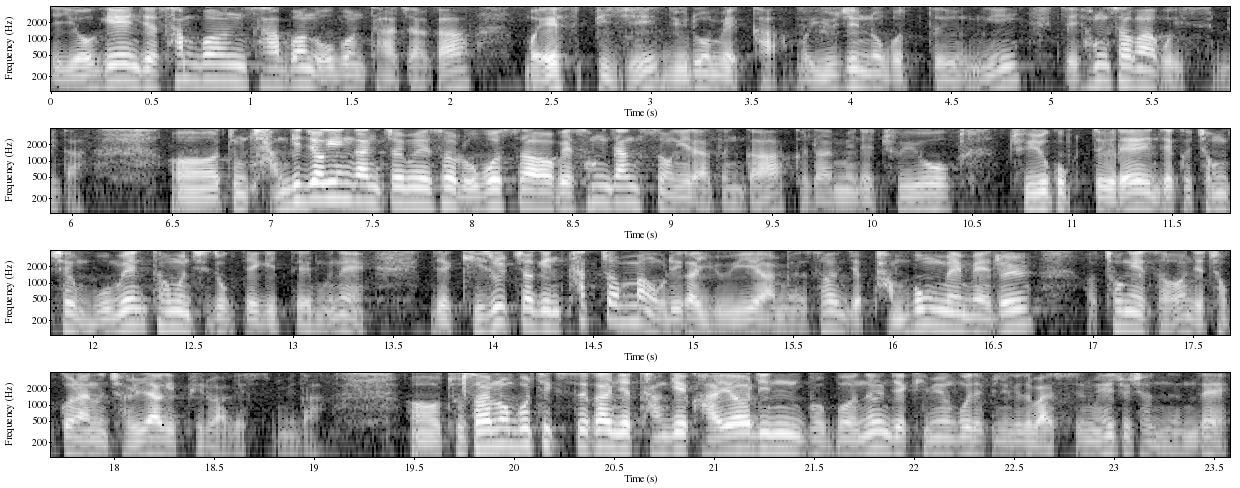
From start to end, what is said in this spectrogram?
이제 여기에 이제 3번, 4번, 5번 타자가 뭐 SPG, 뉴로메카, 뭐 유진 로봇 등이 이제 형성하고 있습니다. 어, 좀 장기적인 관 점에서 로봇 사업의 성장성이라든가 그다음에 주요 주요국들의 이제 그 정책 모멘텀은 지속되기 때문에 이제 기술적인 타점만 우리가 유의하면서 이제 반복 매매를 통해서 이제 접근하는 전략이 필요하겠습니다. 어, 두산 로보틱스가 이제 단계 과열인 부분을 이제 김영구 대표님께서 말씀해 주셨는데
